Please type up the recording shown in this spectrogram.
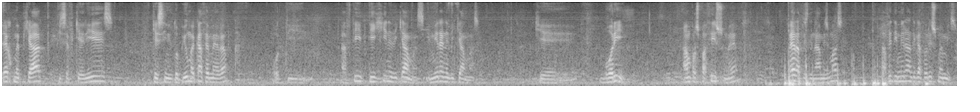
έχουμε πια τις ευκαιρίες και συνειδητοποιούμε κάθε μέρα ότι αυτή η τύχη είναι δικιά μας, η μοίρα είναι δικιά μας. Και μπορεί αν προσπαθήσουμε πέρα από τις δυνάμεις μας αυτή τη μοίρα να την καθορίσουμε εμείς.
